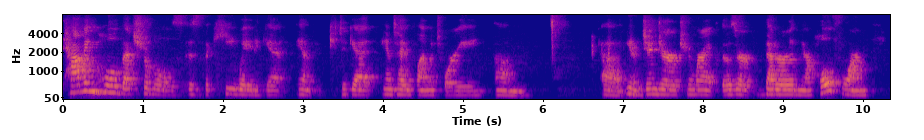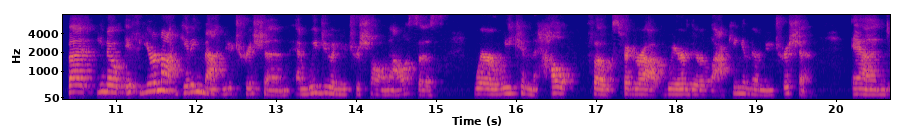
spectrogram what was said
having whole vegetables is the key way to get and to get anti-inflammatory. Um, uh, you know, ginger, turmeric; those are better in their whole form. But you know, if you're not getting that nutrition, and we do a nutritional analysis where we can help folks figure out where they're lacking in their nutrition, and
